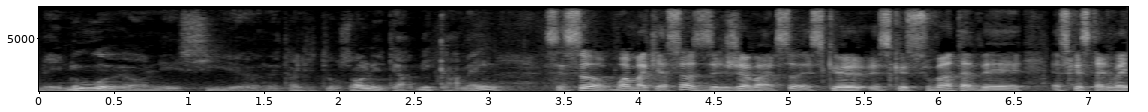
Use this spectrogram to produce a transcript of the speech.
Mais nous, euh, on est, si on au sol, on est armés quand même. C'est ça. Moi, ma question elle se dirigeait vers ça. Est-ce que, est-ce que souvent t'avais, est-ce que c'est arrivé à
